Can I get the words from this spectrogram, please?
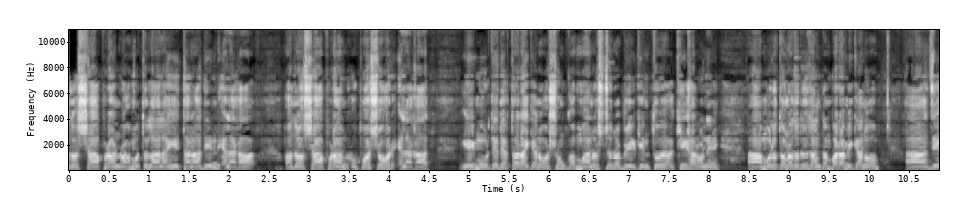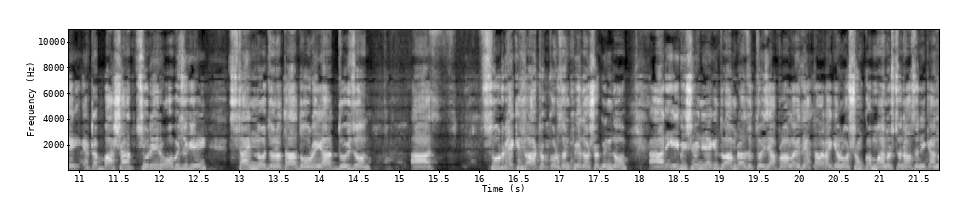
হজরত শাহপুরান রহমতুল্লাহ আলহী তানাদিন এলাকা, হজরত শাহপুরান উপশহর এলাকাত এই মুহূর্তে দেখতে পারা কেন অসংখ্য মানুষজন ভিড়, কিন্তু কী কারণে? মূলত আমরা যদিও জানতাম পারাম কেন যে একটা বাসাত চুরির অভিযোগে স্থানীয় জনতা দৌড়াইয়া দুইজন সুরে কিন্তু আটক করছেন প্রিয় দর্শকবৃন্দ। আর এই বিষয় নিয়ে কিন্তু আমরা যুক্ত হয়েছি। আপনারা দেখতে পারা কেন অসংখ্য মানুষজন আসেনি কেন?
